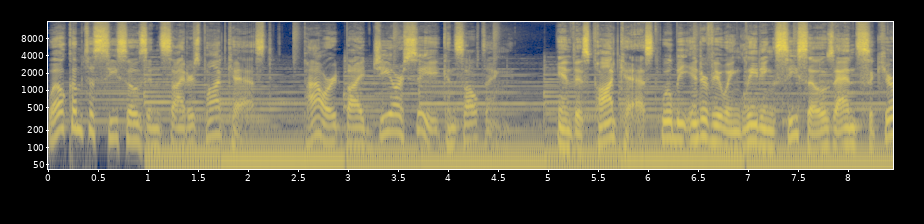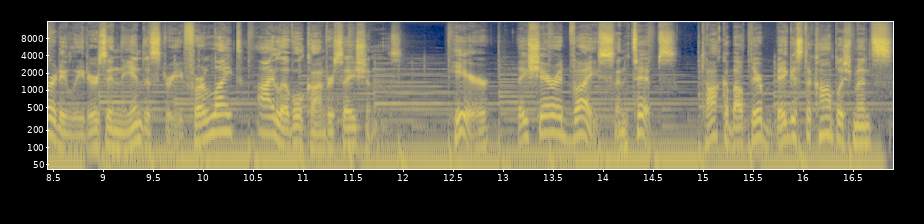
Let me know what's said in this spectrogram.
Welcome to CISO's Insiders Podcast, powered by GRC Consulting. In this podcast, we'll be interviewing leading CISOs and security leaders in the industry for light, eye level conversations. Here, they share advice and tips, talk about their biggest accomplishments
